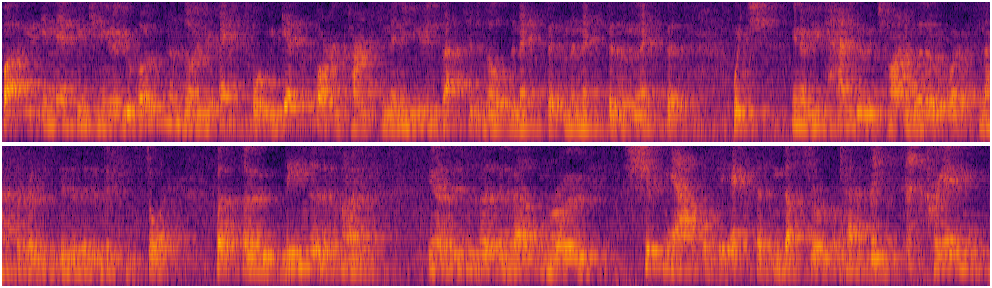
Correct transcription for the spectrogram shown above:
But in, in their thinking, you know, you open a zone, you export, you get the foreign currency, and then you use that to develop the next bit and the next bit and the next bit, which, you know, you can do in China. Whether it works in Africa is, is, is a different story. But so these are the kind of, you know, this is the, the Belt and Road shipping out of the excess industrial capacity, creating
